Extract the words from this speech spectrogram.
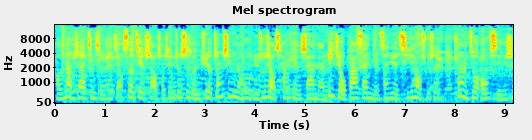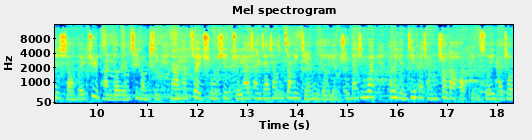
好，那我们现在进行一下角色介绍。首先就是本剧的中心人物，女主角仓田沙南，一九八三年三月七号出生，双鱼座 O 型，是小回剧团的人气童星。那她最初是主要参加像是综艺节目的演出，但是因为她的演技非常受到好评，所以她就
